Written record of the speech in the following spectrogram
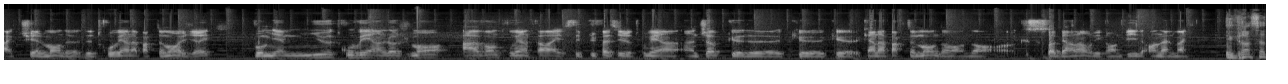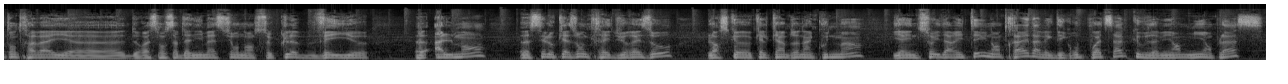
actuellement de, de trouver un appartement. Et je dirais, vaut bien mieux trouver un logement avant de trouver un travail. C'est plus facile de trouver un, un job que que que- qu'un appartement dans, dans que ce soit Berlin ou les grandes villes en Allemagne. Et grâce à ton travail euh, de responsable d'animation dans ce club VIE euh, allemand, euh, c'est l'occasion de créer du réseau. Lorsque quelqu'un a besoin d'un coup de main, il y a une solidarité, une entraide avec des groupes WhatsApp que vous avez mis en place.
